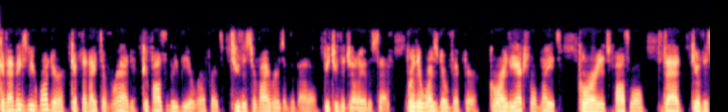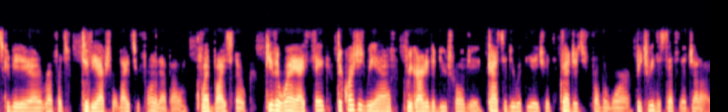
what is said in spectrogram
And that makes me wonder if the Knights of Ren could possibly be a reference to the survivors of the battle between the Jedi and the Sith, where there was no victor, or the actual knights, or it's possible that you know this could be a reference to the actual knights who fought in that battle, led by Snoke. Either way, I think the questions we have regarding the new trilogy has to do with the ancient legends from the war between the Sith and the Jedi.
